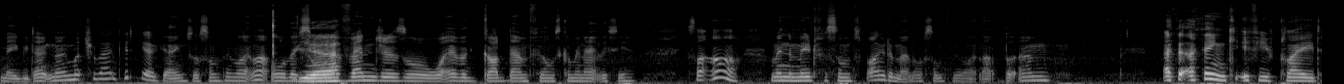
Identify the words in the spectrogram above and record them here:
maybe don't know much about video games or something like that, or they saw Avengers or whatever goddamn films coming out this year. It's like, oh, I'm in the mood for some Spider-Man or something like that. But um, I th- I think if you've played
